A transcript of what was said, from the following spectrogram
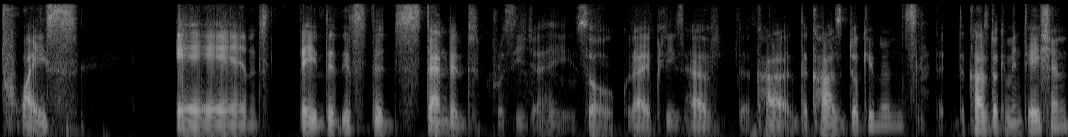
twice and they did it's the standard procedure hey so could i please have the car the car's documents the, the car's documentation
